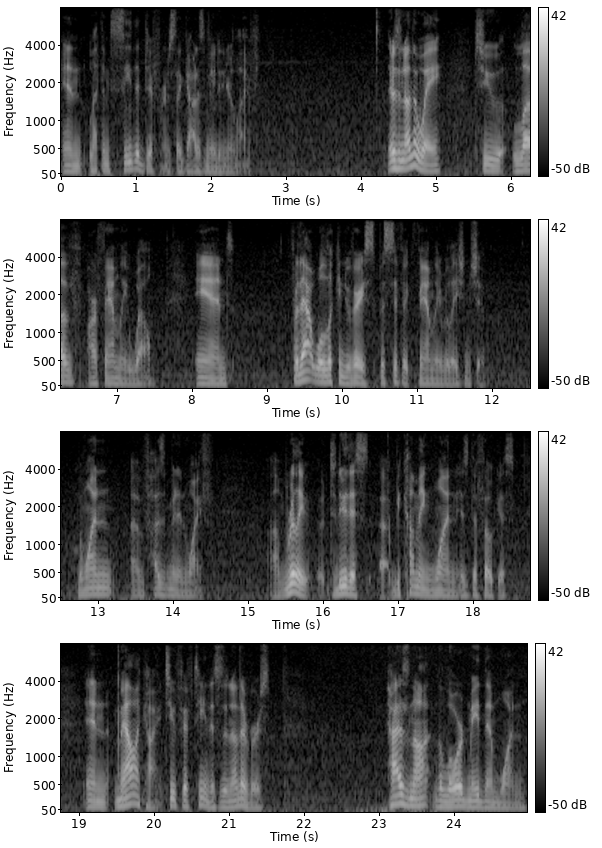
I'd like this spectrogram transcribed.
and let them see the difference that God has made in your life. There's another way to love our family well. And for that, we'll look into a very specific family relationship the one of husband and wife. Um, really, to do this, uh, becoming one is the focus. In Malachi 2:15, this is another verse. Has not the Lord made them one,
